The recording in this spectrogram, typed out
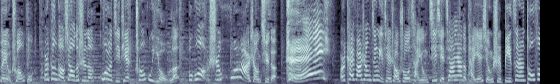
没有窗户。而更搞笑的是呢，过了几天窗户有了，不过是画上去的。嘿。而开发商经理介绍说，采用机械加压的排烟形式，比自然通风、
